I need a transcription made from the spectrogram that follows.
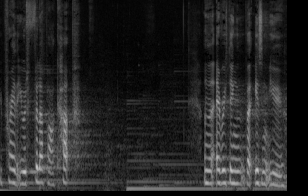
we pray that you would fill up our cup and that everything that isn't you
